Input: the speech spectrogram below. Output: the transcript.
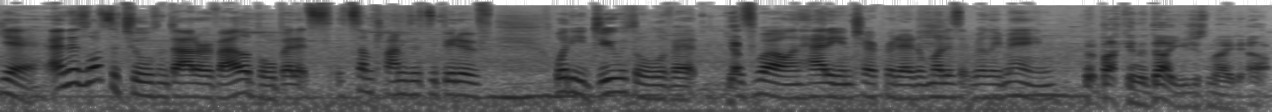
yeah. And there's lots of tools and data available, but it's, it's sometimes it's a bit of what do you do with all of it Yep. as well, and how do you interpret it, and what does it really mean? But back in the day, you just made it up.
